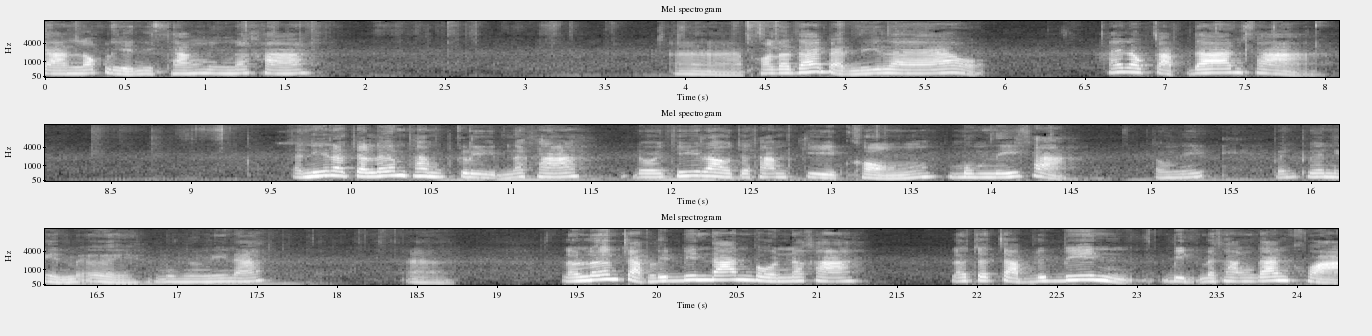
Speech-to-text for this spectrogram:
การล็อกเหรียญอีกครั้งหนึ่งนะคะ อ่า พอเราได้แบบนี้แล้ว ให้เรากลับด้านค่ะ อันนี้เราจะเริ่มทำกลีบนะคะ โดยที่เราจะทำกลีบของมุมนี้ค่ะ ตรงนี้เพื่อนๆเห็นไหมเอ่ย มุมตรงนี้นะ อ่า เราเริ่มจากริบบิ้นด้านบนนะคะ เราจะจับริบบิ้นบิดมาทางด้านขวา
